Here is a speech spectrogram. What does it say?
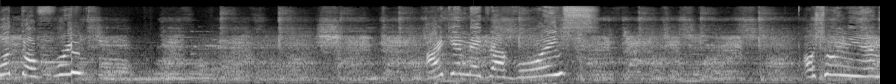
What the freak? I can make that voice. I'll show you the end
